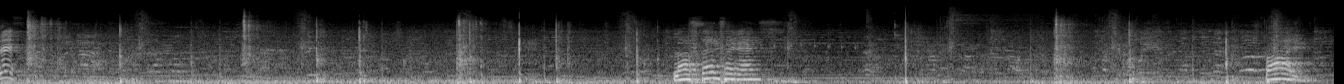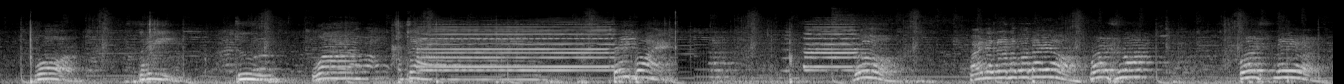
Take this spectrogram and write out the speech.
Eh. Last 10 seconds. Five, four, three, two, one, attack! Three point. Go. Final round of po tayo. First round, first player.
